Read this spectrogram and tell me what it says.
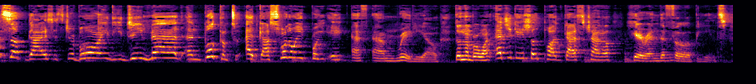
What's up, guys? It's your boy, DJ Mad, and welcome to Edcast 108.8 FM Radio, the number one educational podcast channel here in the Philippines.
